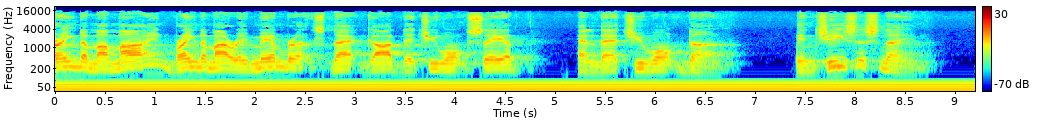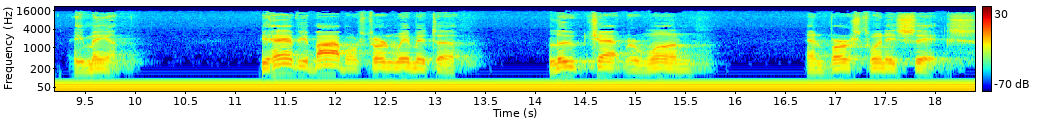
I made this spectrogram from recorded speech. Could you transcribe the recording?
bring to my mind, bring to my remembrance that God that you want said and that you want done. In Jesus' name, amen. If you have your Bibles, turn with me to Luke chapter 1 and verse 26.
